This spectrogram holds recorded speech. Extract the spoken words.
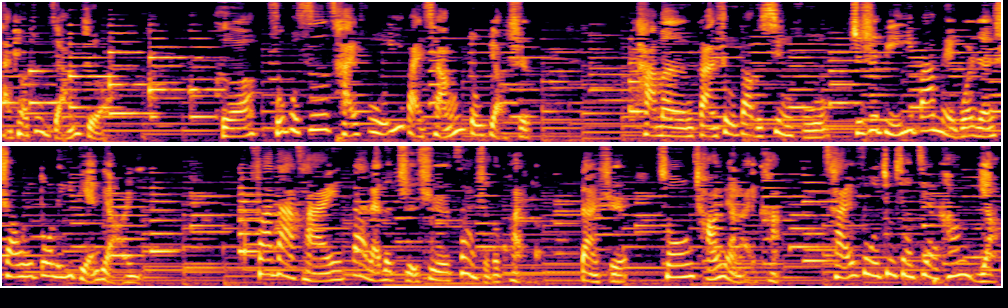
彩票中奖者和福布斯财富一百强都表示，他们感受到的幸福只是比一般美国人稍微多了一点点而已。发大财带来的只是暂时的快乐。但是从长远来看，财富就像健康一样，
